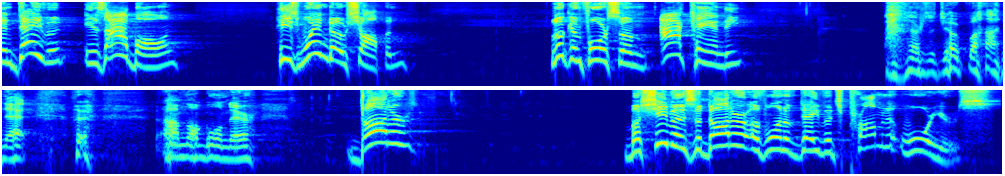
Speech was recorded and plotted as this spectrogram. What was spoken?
And David is eyeballing, he's window shopping, looking for some eye candy. There's a joke behind that. I'm not going there. Daughter, Bathsheba is the daughter of one of David's prominent warriors.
